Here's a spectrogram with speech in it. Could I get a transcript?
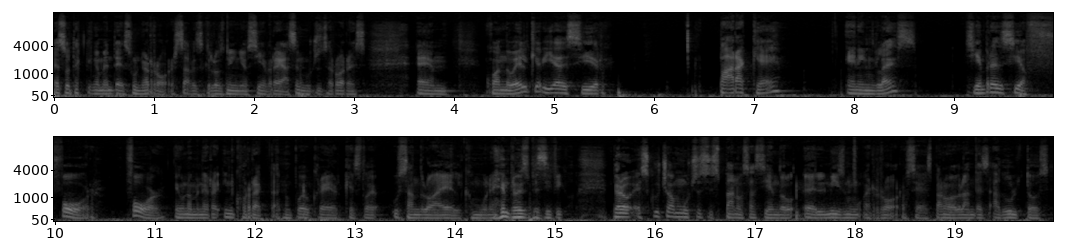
eso técnicamente es un error. Sabes que los niños siempre hacen muchos errores. Em, cuando él quería decir, ¿para qué? En inglés siempre decía for, for de una manera incorrecta. No puedo creer que estoy usándolo a él como un ejemplo específico. Pero escucho a muchos hispanos haciendo el mismo error. O sea, hispanohablantes adultos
